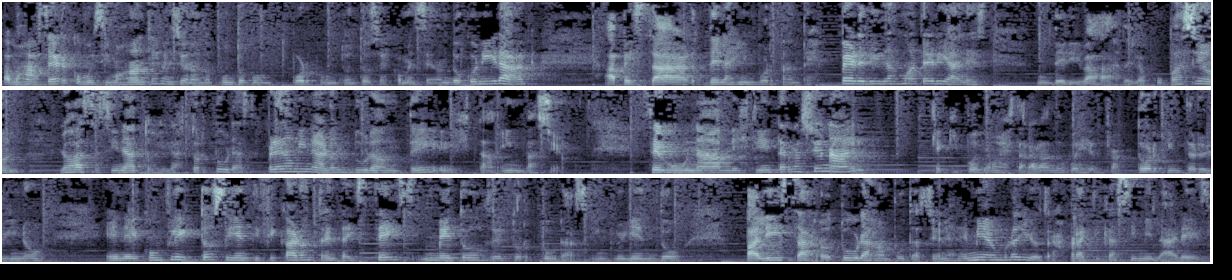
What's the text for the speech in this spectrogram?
Vamos a hacer como hicimos antes mencionando punto por punto. Entonces comenzando con Irak, a pesar de las importantes pérdidas materiales derivadas de la ocupación, los asesinatos y las torturas predominaron durante esta invasión. Según Amnistía Internacional, que aquí podemos estar hablando pues de otro actor que intervino en el conflicto, se identificaron 36 métodos de torturas, incluyendo palizas, roturas, amputaciones de miembros y otras prácticas similares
